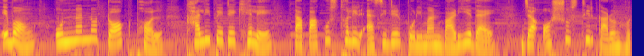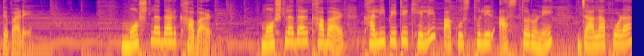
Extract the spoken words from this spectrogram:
এবং অন্যান্য টক ফল খালি পেটে খেলে তা পাকস্থলীর অ্যাসিডের পরিমাণ বাড়িয়ে দেয়, যা অস্বস্তির কারণ হতে পারে। মশলাদার খাবার মশলাদার খাবার খালি পেটে খেলে পাকস্থলীর আস্তরণে জ্বালা পোড়া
